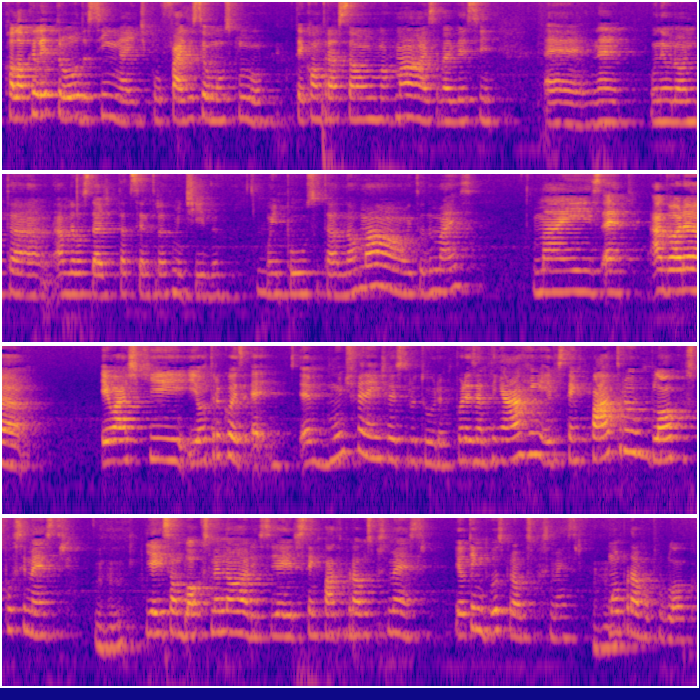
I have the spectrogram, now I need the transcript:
coloca eletrodo, assim, aí tipo, faz o seu músculo ter contração normal, aí você vai ver se é, né, o neurônio tá. a velocidade que tá sendo transmitido, o impulso tá normal e tudo mais. Mas é, agora eu acho que. E outra coisa, é, é muito diferente a estrutura. Por exemplo, em Arren, eles têm quatro blocos por semestre. Uhum. E aí são blocos menores. E aí eles têm quatro provas por semestre. Eu tenho duas provas por semestre. Uma prova por bloco.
